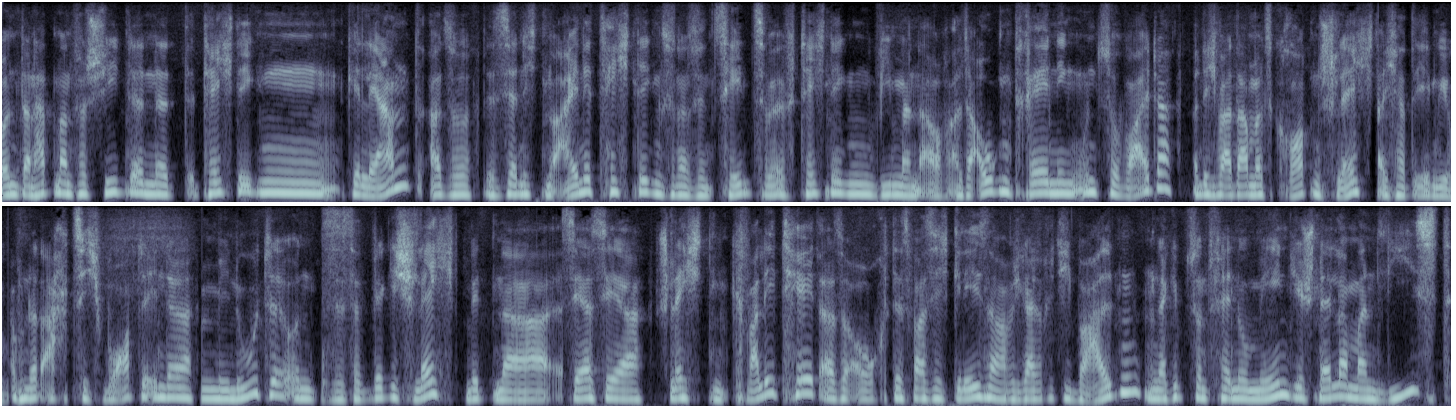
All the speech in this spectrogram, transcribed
Und dann hat man verschiedene Techniken gelernt. Also das ist ja nicht nur eine Technik, sondern es sind zehn, zwölf Techniken, wie man auch, also Augentraining und so weiter. Und ich war damals grottenschlecht. Ich hatte irgendwie 180 Worte in der Minute und es ist halt wirklich schlecht mit einer sehr, sehr schlechten Qualität. Also auch das, was ich gelesen habe, habe ich gar nicht richtig behalten. Und da gibt es so ein Phänomen, je schneller man liest,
